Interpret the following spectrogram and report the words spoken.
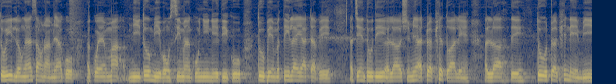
သူ၏လုပ်ငန်းဆောင်တာများကိုအကွယ်မှမြည်တို့မြည်ပုံစီမံကူညီနေသည်ကိုသူပင်မသိလိုက်ရတတ်ပေအကျဉ်သူသည်အလာရှင်မြတ်အတွက်ဖြစ်သွားလျှင်အလာသည်သူ့အတွက်ဖြစ်နေမည်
